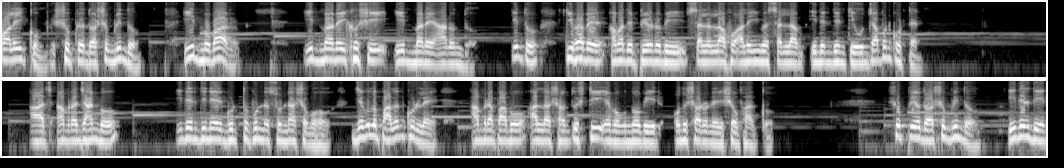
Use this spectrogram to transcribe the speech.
আলাইকুম, সুপ্রিয় দর্শকবৃন্দ। ঈদ মোবার ঈদ মানেই খুশি, ঈদ মানে আনন্দ। কিন্তু কীভাবে আমাদের প্রিয় নবী সাল্লাল্লাহু আলাইহি ওয়াসাল্লাম ঈদের দিনটি উদযাপন করতেন? আজ আমরা জানব ঈদের দিনের গুরুত্বপূর্ণ সুন্নাসমূহ যেগুলো পালন করলে আমরা পাবো আল্লাহ সন্তুষ্টি এবং নবীর অনুসরণের সৌভাগ্য। সুপ্রিয় দর্শকবৃন্দ, ঈদের দিন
